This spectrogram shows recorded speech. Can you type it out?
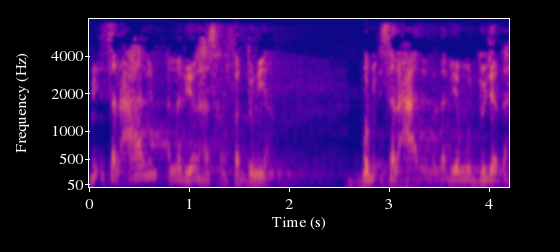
بئس العالم الذي يلهس خلف الدنيا. وبئس العالم الذي يمد يده.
